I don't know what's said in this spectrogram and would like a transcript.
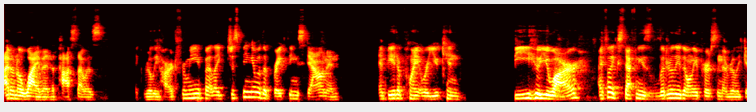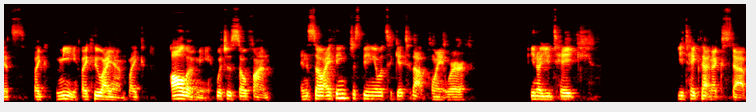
i don't know why but in the past that was like really hard for me but like just being able to break things down and and be at a point where you can be who you are. I feel like Stephanie is literally the only person that really gets like me, like who I am, like all of me, which is so fun. And so I think just being able to get to that point where, you know, you take you take that next step,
